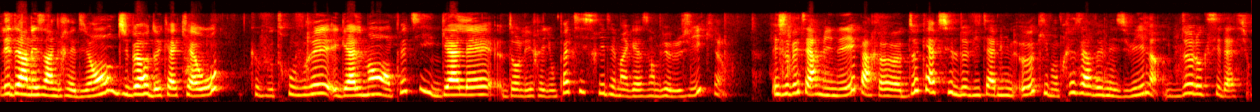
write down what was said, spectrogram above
Les derniers ingrédients, du beurre de cacao, que vous trouverez également en petits galets dans les rayons pâtisserie des magasins biologiques. Et je vais terminer par euh, deux capsules de vitamine E qui vont préserver mes huiles de l'oxydation.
